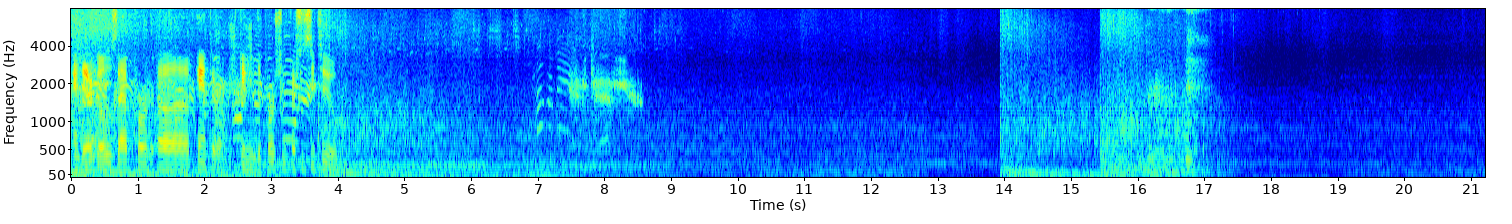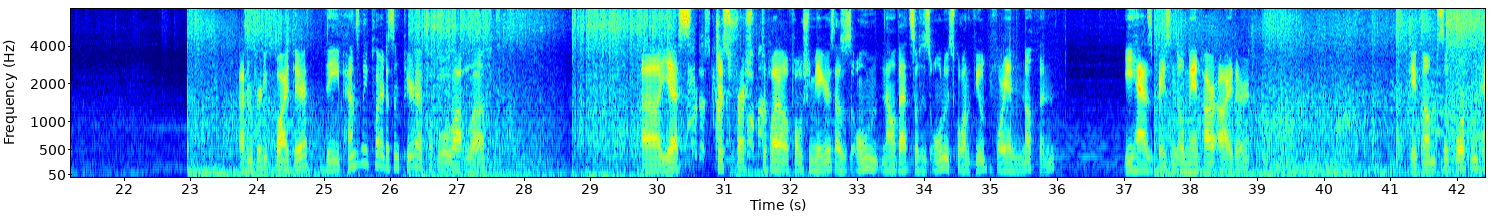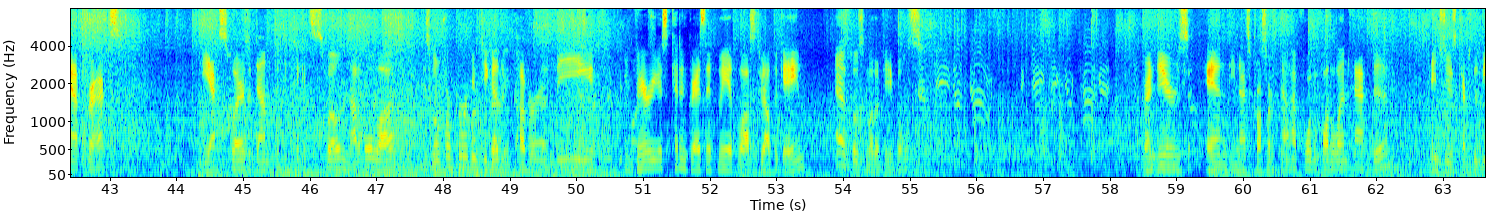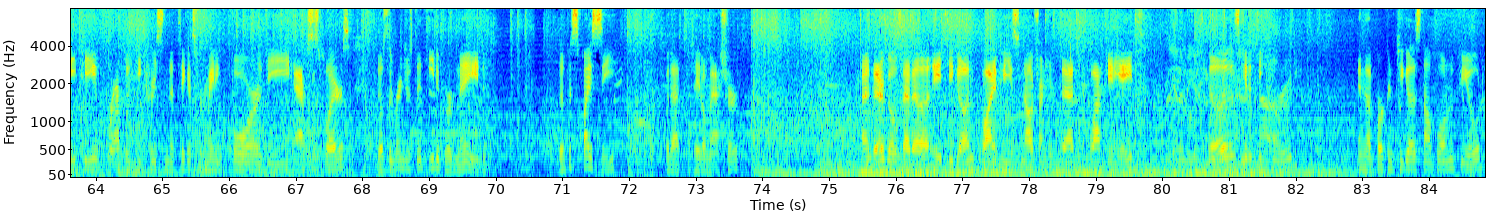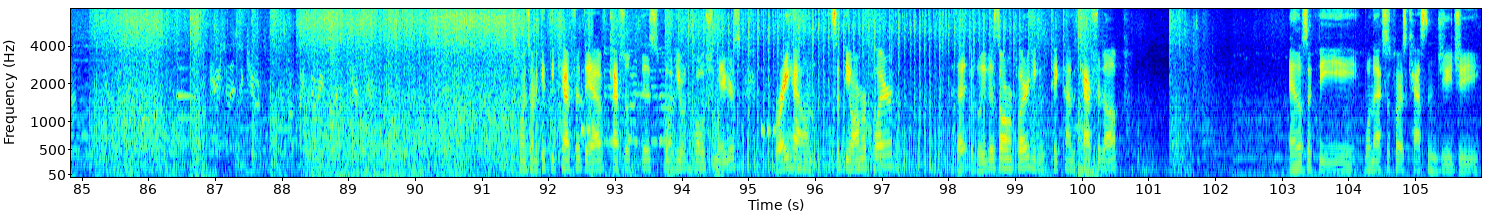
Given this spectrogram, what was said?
And there goes that per, uh, Panther, giving the Pershing efficiency too. Him pretty quiet there. The Pansley player doesn't appear to have a whole lot left. Uh, yes, just fresh deployed out of Fallschirmjägers. That was his own. Now that's his only squad on the field. Before he had nothing. He has basically no manpower either. Here comes the four from half tracks. The X players are down to 50 tickets as well, not a whole lot. He's going for Bergetiger to cover the various Kettengrads they may have lost throughout the game, as well as some other vehicles. Grenadiers and the Knights Crossroads now have For the Fatherland active. Engineers capture the VP, rapidly decreasing the tickets remaining for the Axis players. Those the Rangers did eat a grenade. A little bit spicy for that potato masher. And there goes that uh, AT gun. YP's now trying to hit that Black 88. The enemy is Does get now. decrewed. And the Bergetiger is now in the field. This point's to get decaptured. They have captured this point here with the Fallschirmjägers. Greyhound is that the armor player? I believe is the armor player. He can take time to capture it up. And it looks like the one of the access players casting GG.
